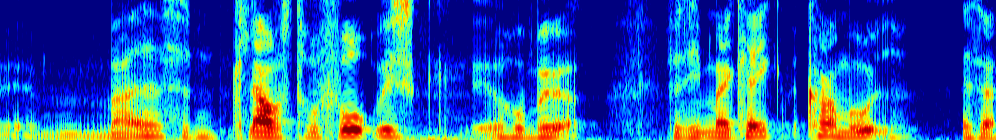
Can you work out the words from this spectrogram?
øh, meget sådan klaustrofobisk øh, humør, fordi man kan ikke komme ud. Altså,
